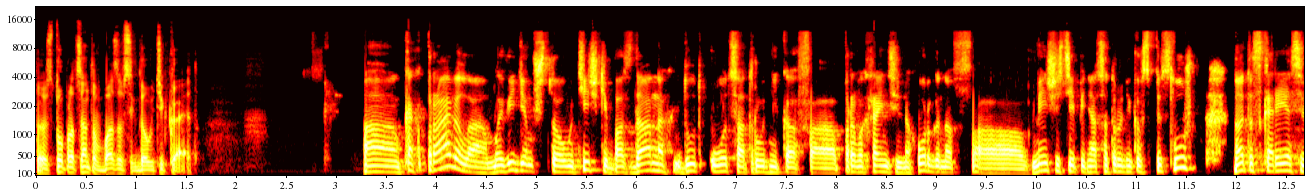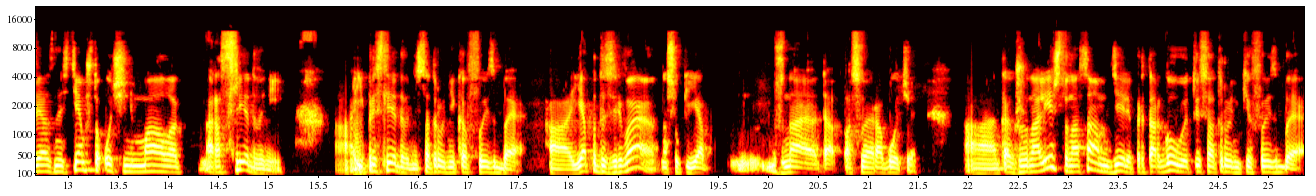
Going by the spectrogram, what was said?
100% база всегда утекает. А, как правило, мы видим, что утечки баз данных идут от сотрудников а, правоохранительных органов, а, в меньшей степени от сотрудников спецслужб, но это скорее связано с тем, что очень мало расследований и преследований сотрудников ФСБ. Я подозреваю, насколько я знаю да, по своей работе, как журналист, что на самом деле приторговывают и сотрудники ФСБ.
